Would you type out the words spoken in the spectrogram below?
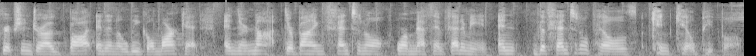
prescription drug bought in an illegal market, and they're not. They're buying fentanyl or methamphetamine, and the fentanyl pills can kill people.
